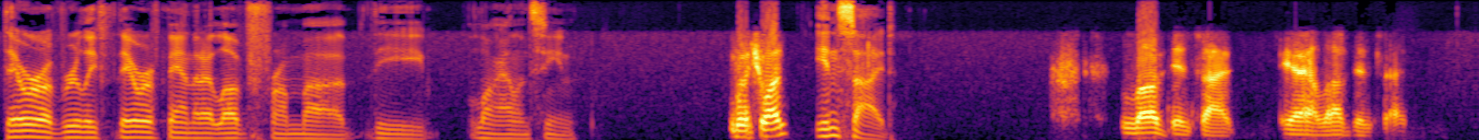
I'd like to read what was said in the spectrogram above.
They were a really they were a band that I loved from uh, the Long Island scene. Which one? Inside. Loved Inside. Yeah, I loved Inside.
